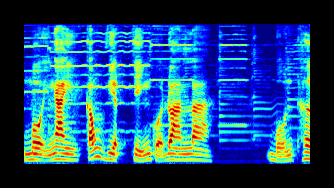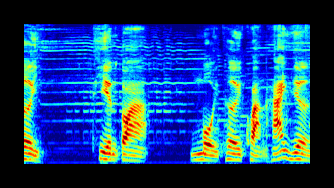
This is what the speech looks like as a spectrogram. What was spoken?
Mỗi ngày công việc chính của đoàn là bốn thời, thiền tòa, mỗi thời khoảng 2 giờ.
